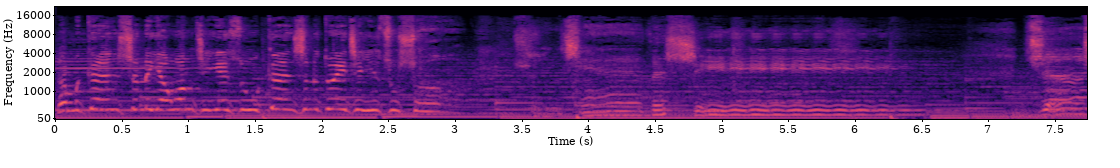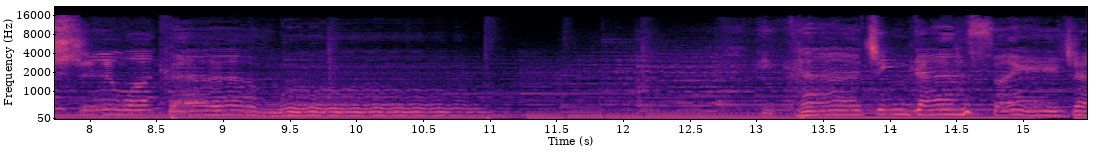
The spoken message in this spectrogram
让我们更深的仰望着耶稣，更深的对着耶稣说，纯洁的心，这是我渴慕。可紧跟随着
